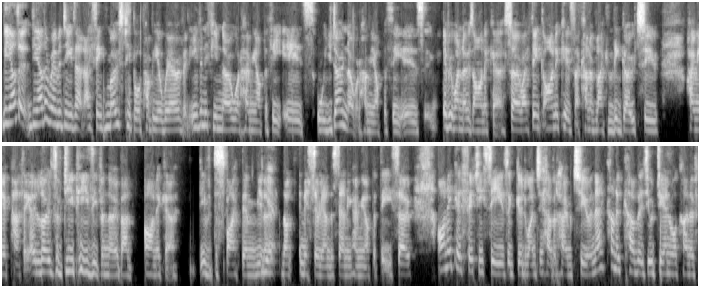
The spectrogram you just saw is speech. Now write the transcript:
The other, the other remedy that I think most people are probably aware of it, even if you know what homeopathy is or you don't know what homeopathy is, everyone knows arnica. So I think arnica is kind of like the go-to homeopathic. Loads of GPs even know about arnica even despite them, you know, yeah. not necessarily understanding homeopathy. So Arnica 30C is a good one to have at home too. And that kind of covers your general kind of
